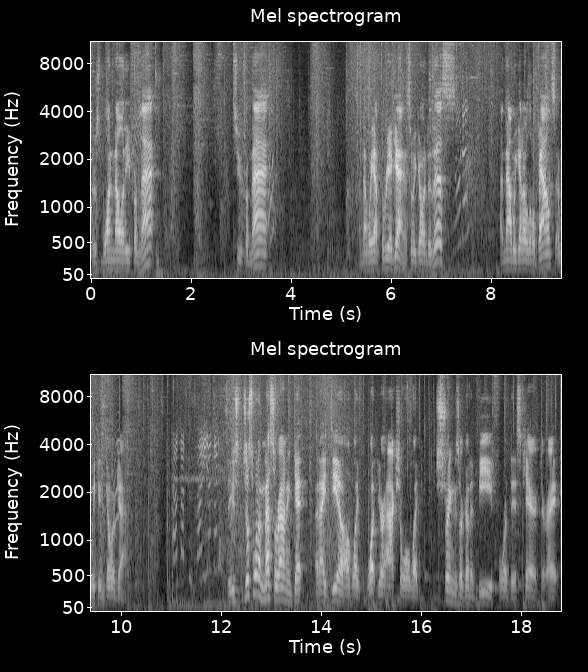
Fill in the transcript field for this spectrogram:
There's one melody from that. Two from that. And then we have three again. So we go into this. And now we get our little bounce and we can go again. So you just want to mess around and get an idea of like what your actual like strings are going to be for this character, right?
